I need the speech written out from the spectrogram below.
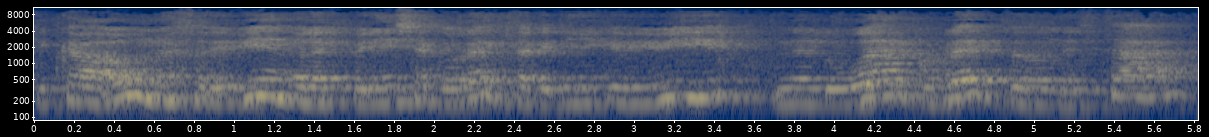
que cada uno está viviendo la experiencia correcta que tiene que vivir en el lugar correcto donde está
